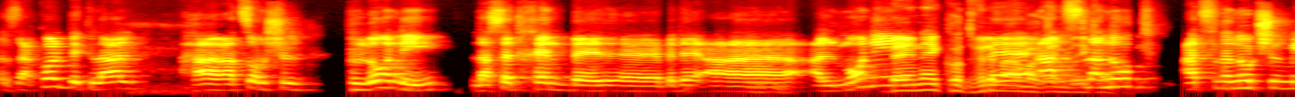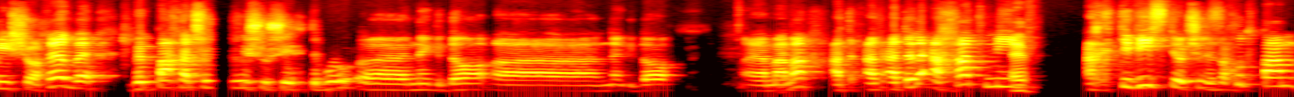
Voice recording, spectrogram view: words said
זה הכל בגלל הרצון של פלוני לשאת חן בידי אלמוני, בעיני כותבי מאמרים, ועצלנות, עצלנות של מישהו אחר ופחד של מישהו שיכתבו נגדו, נגדו מאמר, אתה יודע אחת מאקטיביסטיות של אזרחות פעם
